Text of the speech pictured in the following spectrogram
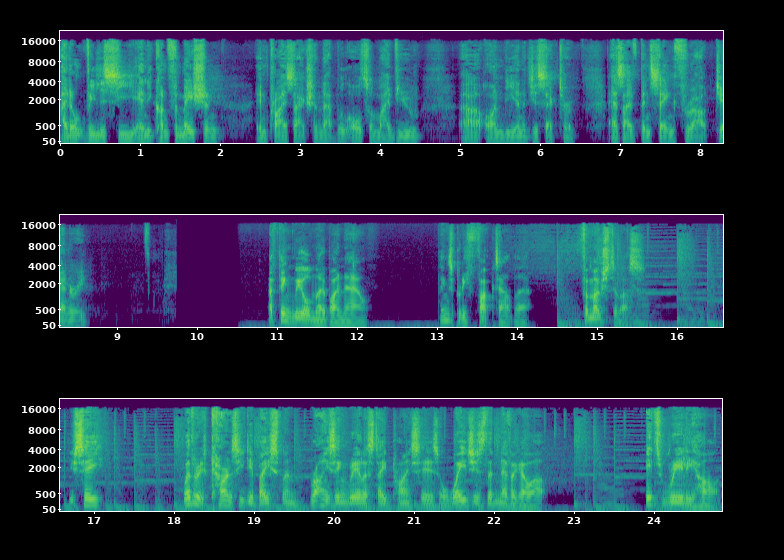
I don't really see any confirmation in price action that will alter my view uh, on the energy sector, as I've been saying throughout January. I think we all know by now things are pretty fucked out there for most of us. You see, whether it's currency debasement, rising real estate prices, or wages that never go up, it's really hard.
